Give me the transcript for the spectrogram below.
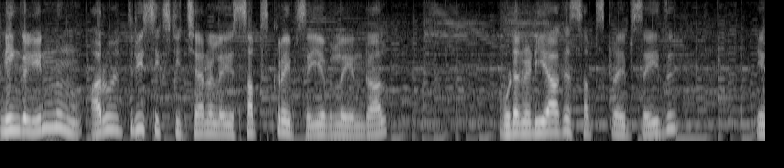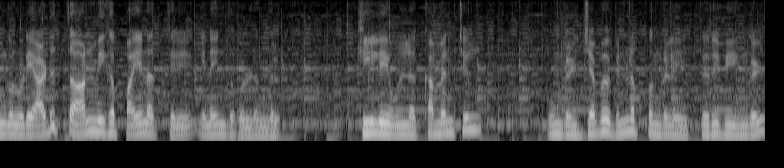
நீங்கள் இன்னும் அருள் த்ரீ சிக்ஸ்டி சேனலை சப்ஸ்கிரைப் செய்யவில்லை என்றால் உடனடியாக சப்ஸ்கிரைப் செய்து எங்களுடைய அடுத்த ஆன்மீக பயணத்தில் இணைந்து கொள்ளுங்கள். கீழே உள்ள கமெண்டில் உங்கள் ஜெப விண்ணப்பங்களை தெரிவியுங்கள்.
